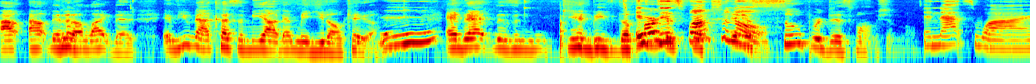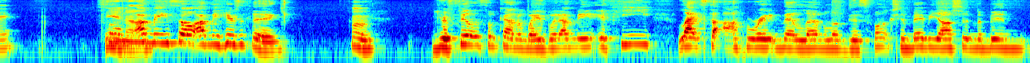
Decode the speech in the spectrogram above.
out, out there that are like that. If you're not cussing me out, that means you don't care. Mhm. And that doesn't can be the It's furthest dysfunctional. It is super dysfunctional. and that's why. So, You know. I mean, so I mean, here's the thing. Hmm. You're feeling some kind of way, but I mean, if he likes to operate in that level of dysfunction, maybe y'all shouldn't have been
